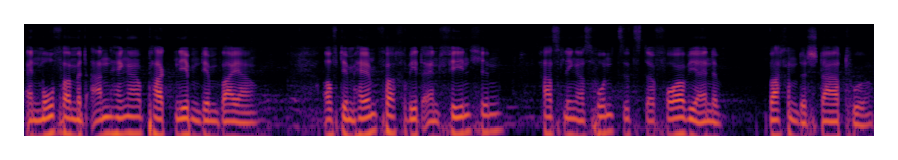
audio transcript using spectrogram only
ein Mofa mit Anhänger parkt neben dem Weiher. Auf dem Helmfach weht ein Fähnchen, Haslingers Hund sitzt davor wie eine wachende Statue.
